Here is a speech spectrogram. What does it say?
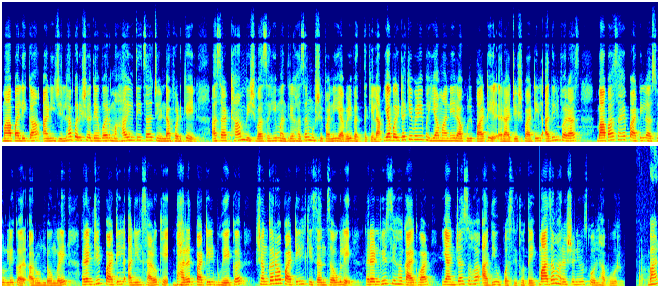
महापालिका आणि जिल्हा परिषदेवर महायुतीचा झेंडा फडकेल असा ठाम विश्वासही मंत्री हसन मुश्रीफांनी यावेळी व्यक्त केला. या बैठकीवेळी भैया माने राहुल पाटील राजेश पाटील आदिल फरास बाबासाहेब पाटील असुर्लेकर अरुण डोंगळे रणजित पाटील अनिल साळोखे भारत पाटील भुयेकर शंकरराव पाटील किसन चौगले रणवीर सिंह गायकवाड यांच्यासह आदी उपस्थित होते. माझा महाराष्ट्र न्यूज कोल्हापूर. बाळ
